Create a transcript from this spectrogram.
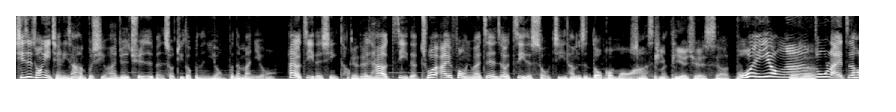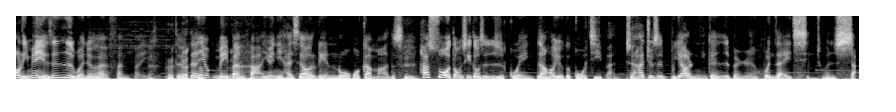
其实从以前李莎很不喜欢，就是去日本手机都不能用，不能漫游。它有自己的系统，对对对，而且它有自己的，除了 iPhone 以外，之前是有自己的手机，他们是 Docomo 啊什么的。P PHS 啊，不会用啊。出来之后里面也是日文，就开始翻白。对，但又没办法，因为你还是要联络或干嘛的。是，它所有东西都是日规，然后有个国际版，所以他就是不要你跟日本人混在一起，就很傻，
